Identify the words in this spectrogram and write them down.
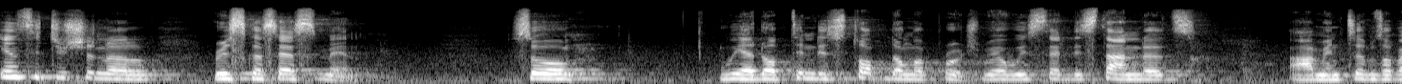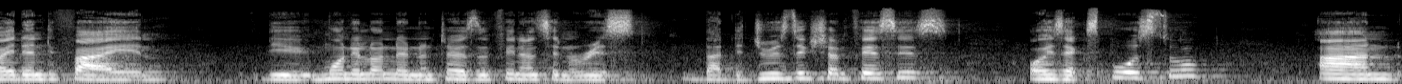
institutional risk assessment. So we're adopting this top-down approach where we set the standards um, in terms of identifying the money laundering and terrorism financing risk that the jurisdiction faces or is exposed to, and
